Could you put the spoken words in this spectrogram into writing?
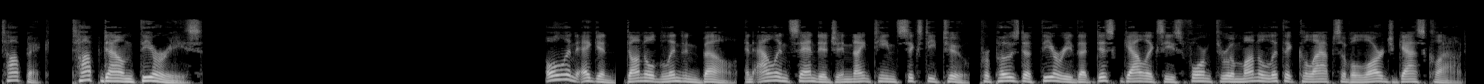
Top-down theories Olin Eggen, Donald Lynden Bell, and Alan Sandage in 1962, proposed a theory that disk galaxies form through a monolithic collapse of a large gas cloud.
